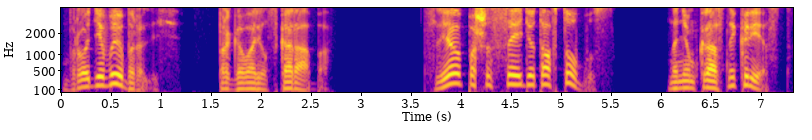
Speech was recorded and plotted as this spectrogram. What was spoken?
«Вроде выбрались», – проговорил Скараба. «Слева по шоссе идет автобус. На нем красный крест.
